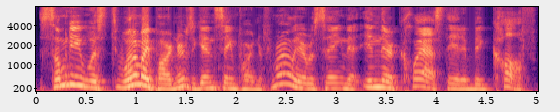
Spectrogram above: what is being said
somebody was one of my partners, again, same partner from earlier, was saying that in their class they had a big cough.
